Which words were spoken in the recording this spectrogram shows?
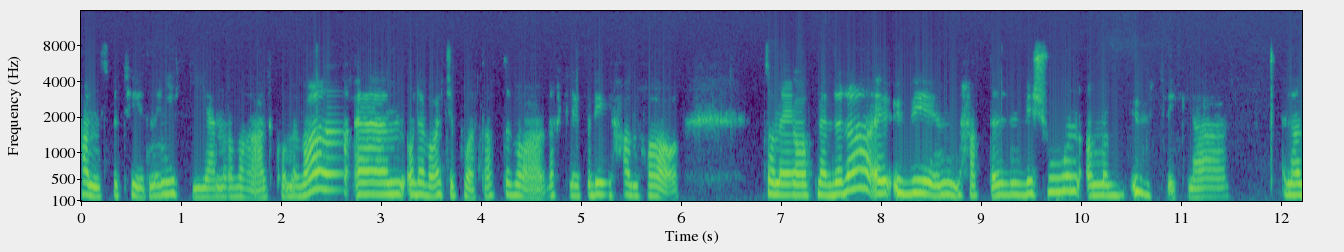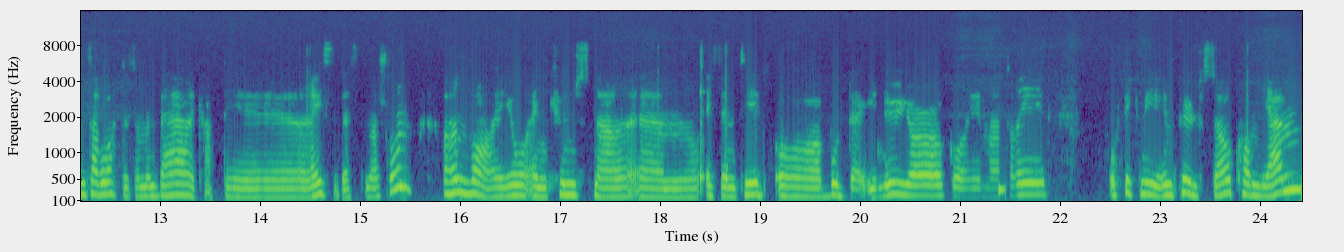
hans betydning gikk igjen overalt hvor vi var. Um, og det var ikke påtatt. Det var virkelig fordi han har, sånn jeg opplevde det, hatt en visjon om å utvikle Lanzarote som en bærekraftig reisedestinasjon. Og han var jo en kunstner um, i sin tid og bodde i New York og i Madrid. Og fikk mye impulser og kom hjem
